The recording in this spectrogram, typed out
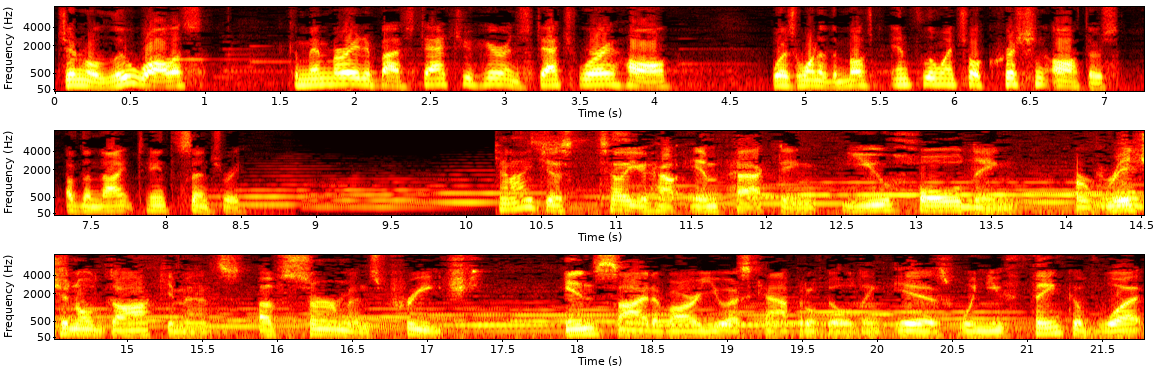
General Lew Wallace, commemorated by a statue here in Statuary Hall, was one of the most influential Christian authors of the 19th century. Can I just tell you how impacting you holding original documents of sermons preached inside of our U.S. Capitol building is when you think of what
